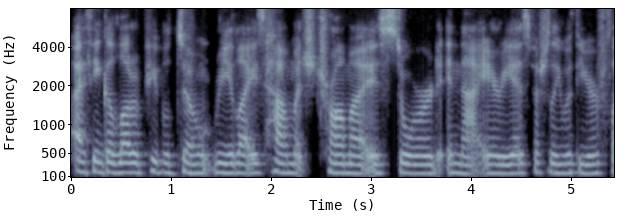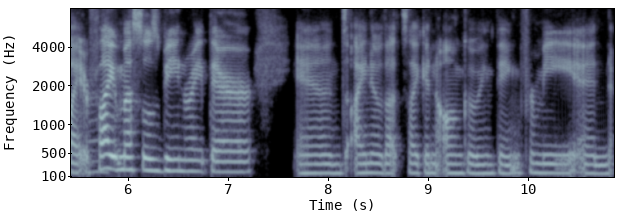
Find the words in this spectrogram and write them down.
I think a lot of people don't realize how much trauma is stored in that area, especially with your flight or flight muscles being right there and I know that's like an ongoing thing for me and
